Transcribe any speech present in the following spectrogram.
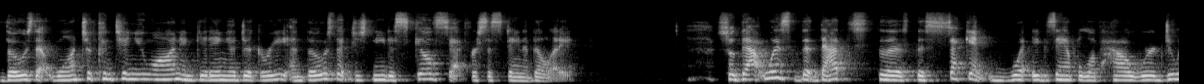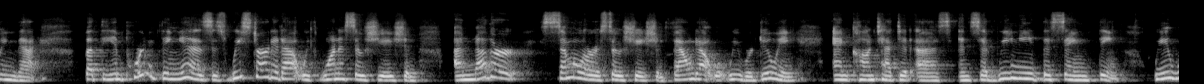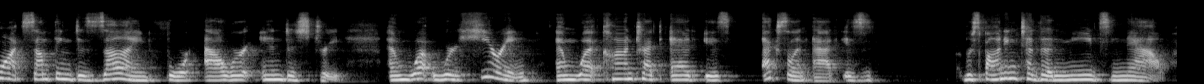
Those that want to continue on and getting a degree and those that just need a skill set for sustainability. So that was the, that's the the second example of how we're doing that but the important thing is, is we started out with one association, another similar association found out what we were doing and contacted us and said, we need the same thing. We want something designed for our industry. And what we're hearing and what contract ed is excellent at is responding to the needs now.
